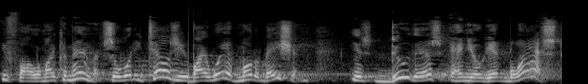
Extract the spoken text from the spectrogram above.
you follow my commandments. So, what he tells you by way of motivation is do this and you'll get blessed.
